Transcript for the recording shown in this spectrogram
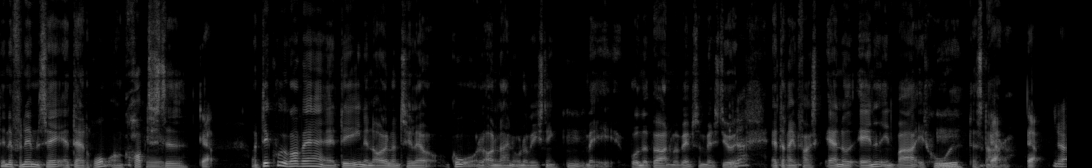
den er fornemmelse af, at der er et rum og en krop mm. til stede. Ja. Og det kunne jo godt være, at det er en af nøglerne til at god online undervisning, mm. med, både med børn og med hvem som helst øvrigt, ja. Ja. at der rent faktisk er noget andet end bare et hoved, mm. der snakker. Ja. Ja.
